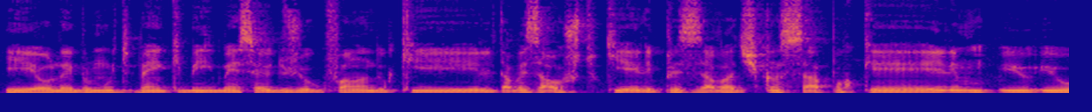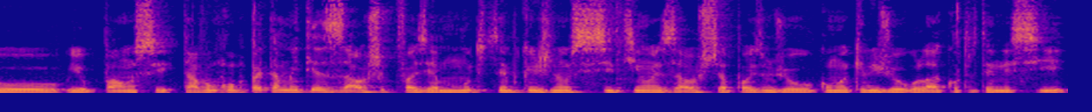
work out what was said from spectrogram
E eu lembro muito bem que Big Ben saiu do jogo falando que ele estava exausto, que ele precisava descansar porque ele e, e o, e o Pounce estavam completamente exaustos, que fazia muito tempo que eles não se sentiam exaustos após um jogo como aquele jogo lá contra o Tennessee.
